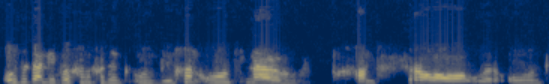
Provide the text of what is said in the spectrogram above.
ons het aan die begin gedink o wie gaan ons nou gaan vra oor ons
